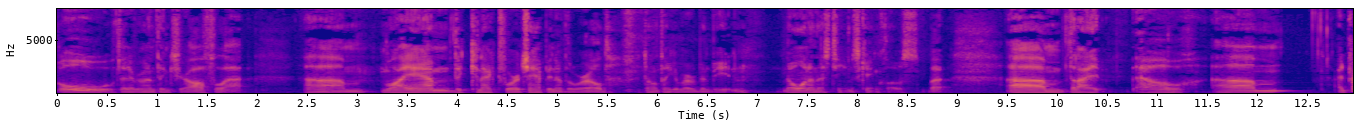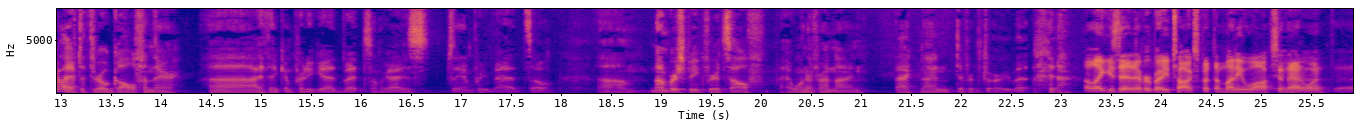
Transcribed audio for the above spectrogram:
Oh, that everyone thinks you're awful at. Um, well, I am the Connect Four champion of the world. I don't think I've ever been beaten. No one on this team's came close. But um, that I oh um, I'd probably have to throw golf in there. Uh, I think I'm pretty good, but some guys say I'm pretty bad. So um, numbers speak for itself. I won the front nine. Back nine, different story, but yeah. Well, like you said, everybody talks, but the money walks in that one. Yeah.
